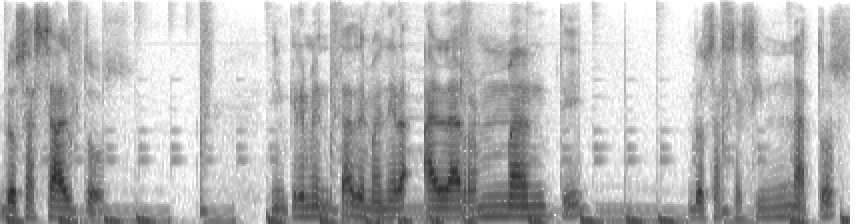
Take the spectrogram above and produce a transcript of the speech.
los asaltos, incrementa de manera alarmante los asesinatos.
